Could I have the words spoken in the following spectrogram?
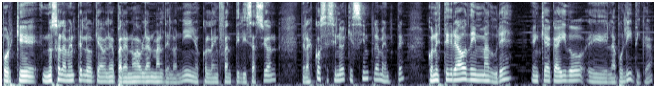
porque no solamente lo que habla para no hablar mal de los niños, con la infantilización de las cosas, sino que simplemente con este grado de inmadurez en que ha caído eh, la política.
